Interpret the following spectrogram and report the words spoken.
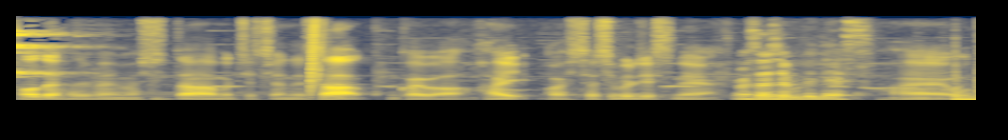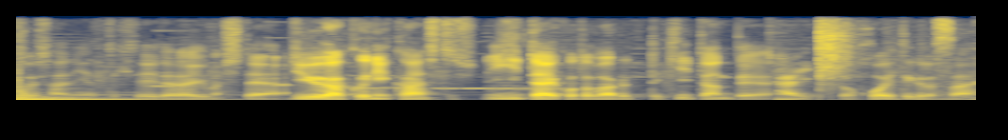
そうで始まりました。むちゃちゃんでさあ今回ははいお久しぶりですね。お久しぶりです。はい大鳥さんにやってきていただきまして留学に関してちょっと言いたいことがあるって聞いたんで、はいちょっと吠えてください。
